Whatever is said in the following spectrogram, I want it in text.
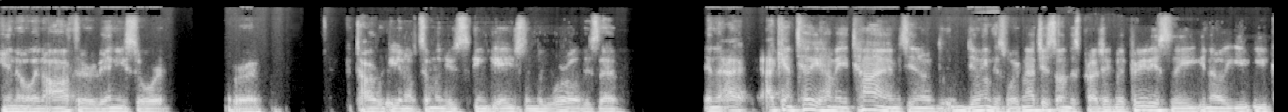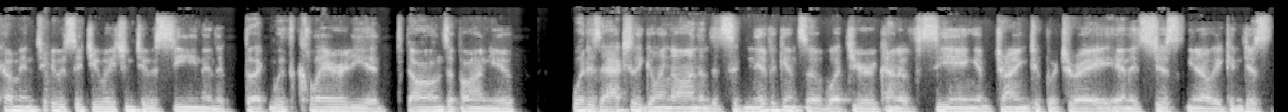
you know, an author of any sort or a photography, you know, someone who's engaged in the world is that, and I, I can't tell you how many times, you know, doing this work, not just on this project, but previously, you know, you, you come into a situation, to a scene, and it like with clarity, it dawns upon you what is actually going on and the significance of what you're kind of seeing and trying to portray. And it's just, you know, it can just,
